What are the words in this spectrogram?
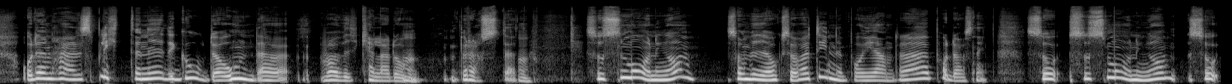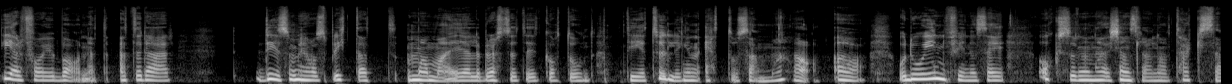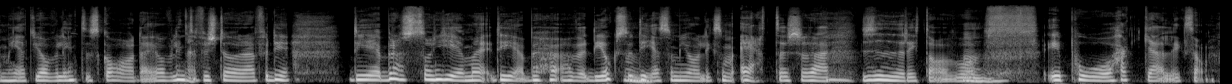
Och den här splitten i det goda och onda, vad vi kallar då Mm. bröstet. Så småningom, som vi också har varit inne på i andra poddavsnitt, så, så småningom så erfar ju barnet att det där, det som jag har splittat mamma i eller bröstet i ett gott och ont, det är tydligen ett och samma. Ja. Ja, och då infinner sig också den här känslan av tacksamhet. Jag vill inte skada, jag vill inte förstöra. För det, det är bröst som ger mig det jag behöver. Det är också det som jag liksom äter sådär girigt av och är på och hackar. Liksom.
